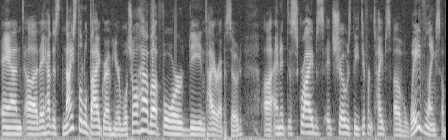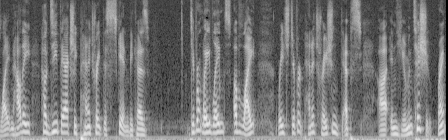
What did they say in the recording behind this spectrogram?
And uh, they have this nice little diagram here, which I'll have up for the entire episode. Uh, and it describes, it shows the different types of wavelengths of light and how they, how deep they actually penetrate the skin. Because different wavelengths of light reach different penetration depths uh, in human tissue, right?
